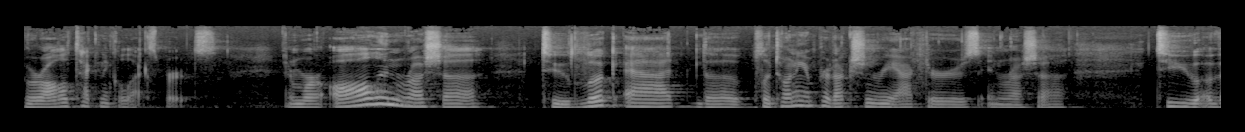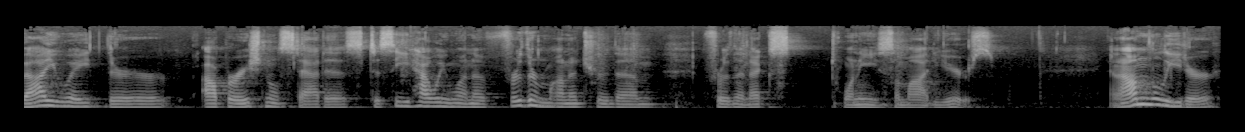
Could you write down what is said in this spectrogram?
who are all technical experts. And we're all in Russia to look at the plutonium production reactors in Russia, to evaluate their operational status, to see how we want to further monitor them for the next 20 some odd years. And I'm the leader,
